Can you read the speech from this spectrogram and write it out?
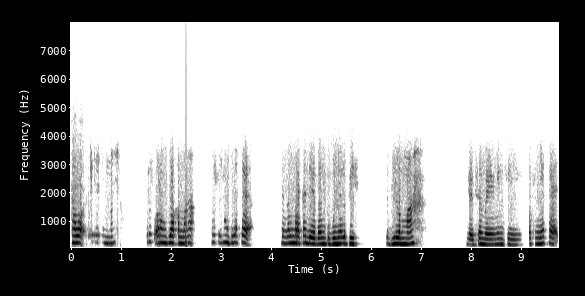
kalau kita kena terus orang tua kena terus orang tua kayak dengan mereka daya tahan tubuhnya lebih lebih lemah nggak bisa bayangin sih. Pesannya kayak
